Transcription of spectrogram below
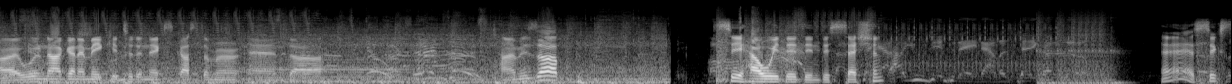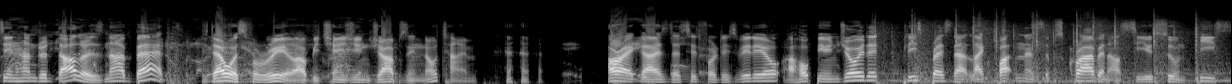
Alright, we're not gonna make it to the next customer, and uh, Time is up. See how we did in this session. Let's. Eh, sixteen hundred dollars, not bad. If that was for real, I'll be changing jobs in no time. Alright guys, that's it for this video. I hope you enjoyed it. Please press that like button and subscribe and I'll see you soon. Peace.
